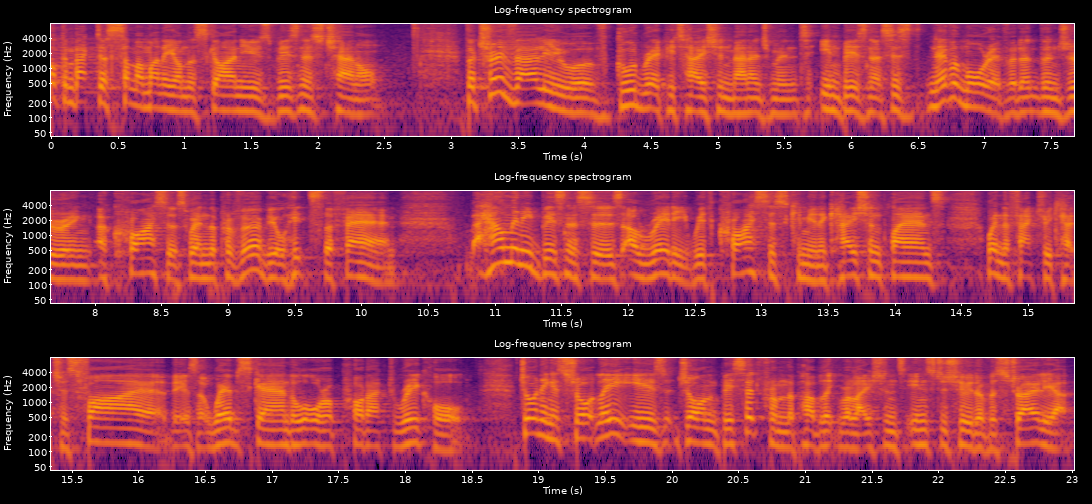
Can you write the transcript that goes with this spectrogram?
Welcome back to Summer Money on the Sky News Business Channel. The true value of good reputation management in business is never more evident than during a crisis when the proverbial hits the fan. How many businesses are ready with crisis communication plans when the factory catches fire, there's a web scandal or a product recall? Joining us shortly is John Bissett from the Public Relations Institute of Australia.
